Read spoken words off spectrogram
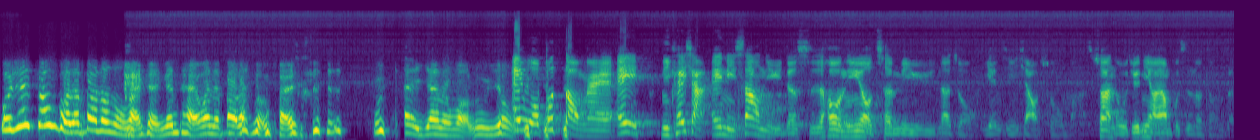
我觉得中国的霸道总裁可能跟台湾的霸道总裁是 不太一样的网络用。哎，我不懂哎哎，你可以想哎，你少女的时候，你有沉迷于那种言情小说吗？算了，我觉得你好像不是那种人。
